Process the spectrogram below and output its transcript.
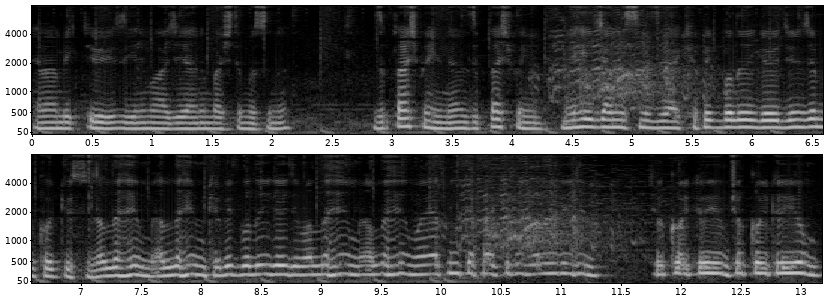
Hemen bekliyoruz yeni maceranın başlamasını. Zıplaşmayın lan zıplaşmayın. Ne heyecanlısınız ya. Köpek balığı gördüğünüzde mi korkuyorsunuz? Allah'ım Allah'ım köpek balığı gördüm. Allah'ım Allah'ım hayatımda ilk defa köpek balığı gördüm. Çok korkuyorum çok korkuyorum.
